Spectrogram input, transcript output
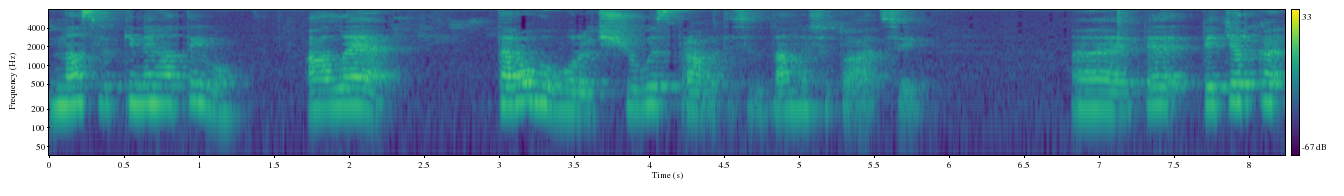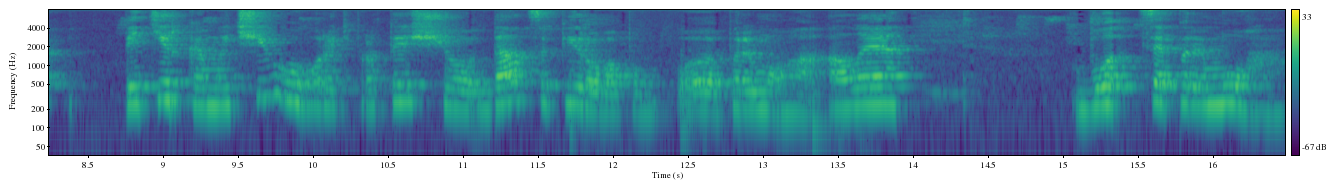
наслідки негативу. Але Таро говорить, що ви справитеся з даною ситуацією. Е, п'я- П'ятерка, п'ятірка мечів говорить про те, що да, це пірова е, перемога, але бо це перемога.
